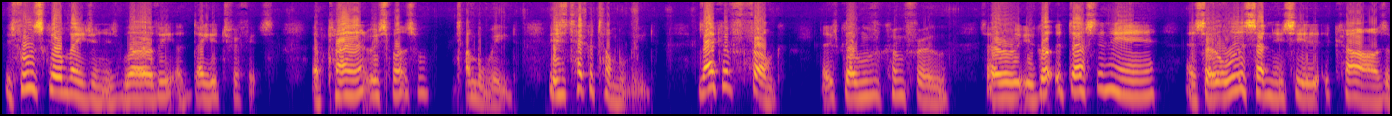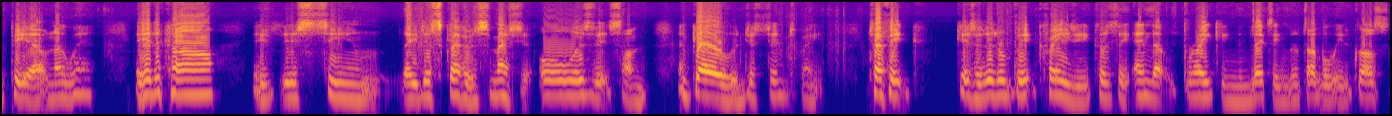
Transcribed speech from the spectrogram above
this full-scale invasion is worthy of Dave Triffitt's. A planet responsible? Tumbleweed. It is a tech of tumbleweed. Like a fog that's going to come through. So you've got the dust in the air, and so all of a sudden you see cars appear out of nowhere. They hit a car, they just seem, they just scatter and smash it all as it's on, and go and just integrate. Traffic gets a little bit crazy because they end up breaking and letting the tumbleweed across.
